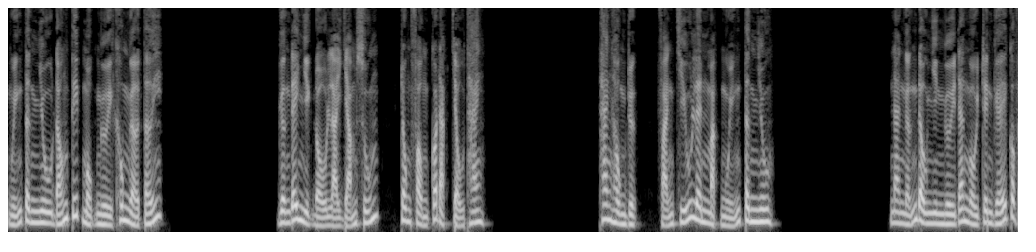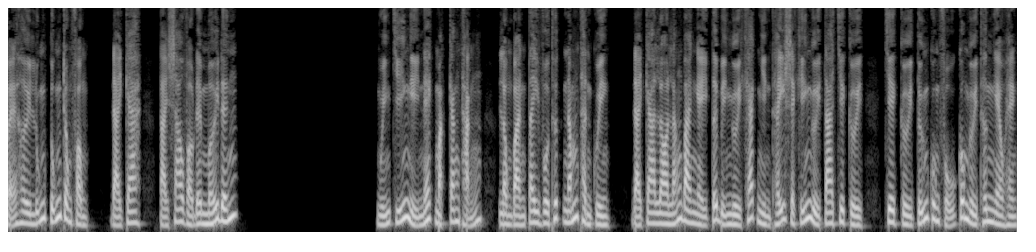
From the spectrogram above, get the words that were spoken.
Nguyễn Tân Nhu đón tiếp một người không ngờ tới. Gần đây nhiệt độ lại giảm xuống, trong phòng có đặt chậu than. Than hồng rực, phản chiếu lên mặt Nguyễn Tân Nhu. Nàng ngẩng đầu nhìn người đang ngồi trên ghế có vẻ hơi lúng túng trong phòng, đại ca, tại sao vào đêm mới đến? Nguyễn Chí Nghị nét mặt căng thẳng, lòng bàn tay vô thức nắm thành quyền, đại ca lo lắng ban ngày tới bị người khác nhìn thấy sẽ khiến người ta chê cười, chê cười tướng quân phủ có người thân nghèo hèn.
